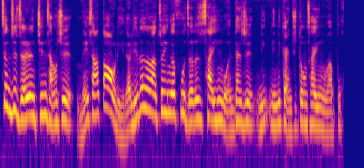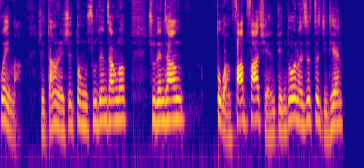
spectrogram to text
政治责任经常是没啥道理的。理论上呢最应该负责的是蔡英文，但是你你你敢去动蔡英文吗？不会嘛。所以当然是动苏贞昌喽。苏贞昌。不管发不发钱，顶多呢这这几天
